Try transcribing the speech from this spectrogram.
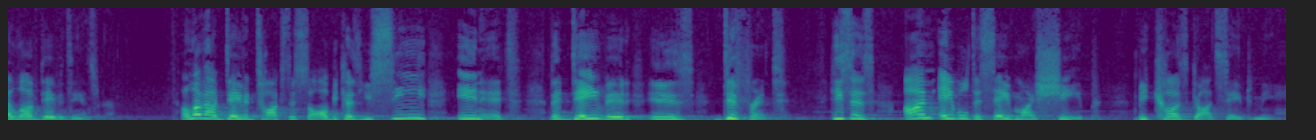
I love David's answer. I love how David talks to Saul because you see in it that David is different. He says, I'm able to save my sheep because God saved me.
